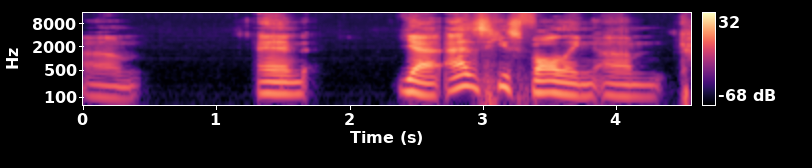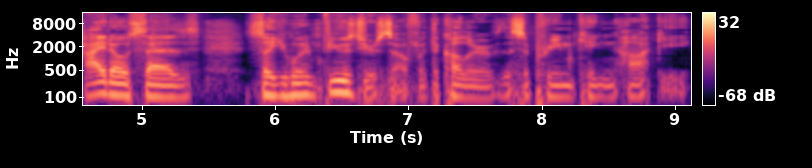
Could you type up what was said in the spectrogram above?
Um, and yeah, as he's falling, um, Kaido says, "So you infused yourself with the color of the Supreme King Haki,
